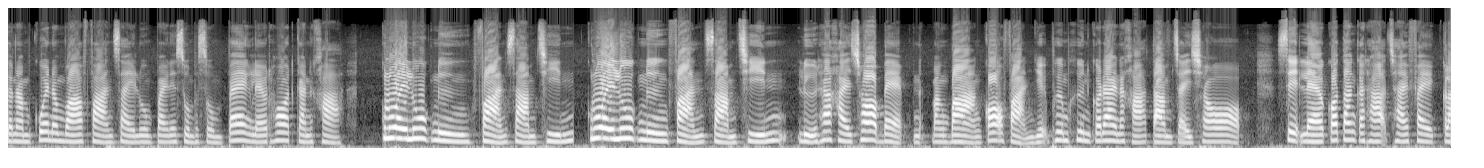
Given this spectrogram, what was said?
จะนำกล้วยน้ำว้าฝานใส่ลงไปในส่วนผสมแป้งแล้วทอดกันค่ะ กล้วยลูกหนึ่งฝาน 3 ชิ้น กล้วยลูกหนึ่งฝาน 3 ชิ้น หรือถ้าใครชอบแบบบางๆ ก็ฝานเยอะเพิ่มขึ้นก็ได้นะคะ ตามใจชอบ เสร็จแล้วก็ตั้งกระทะใช้ไฟกล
